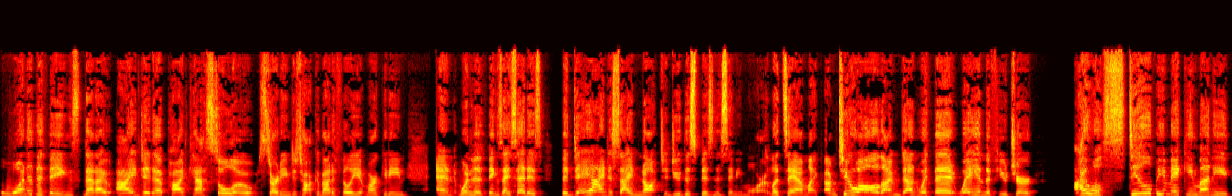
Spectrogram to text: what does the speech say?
one of the things that I, I did a podcast solo starting to talk about affiliate marketing. And one of the things I said is the day I decide not to do this business anymore, let's say I'm like, I'm too old. I'm done with it way in the future. I will still be making money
